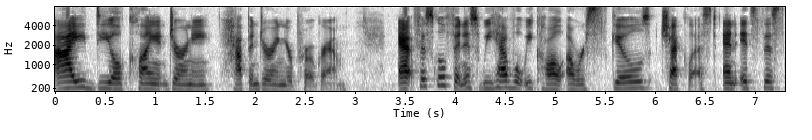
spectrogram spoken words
ideal client journey happen during your program. At Fiscal Fitness, we have what we call our skills checklist. And it's this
